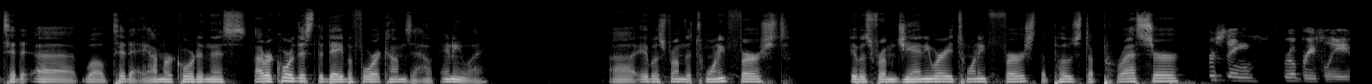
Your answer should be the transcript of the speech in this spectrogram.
today. Uh, well, today I'm recording this. I record this the day before it comes out. Anyway, uh, it was from the 21st. It was from January 21st. The post oppressor. First thing, real briefly,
